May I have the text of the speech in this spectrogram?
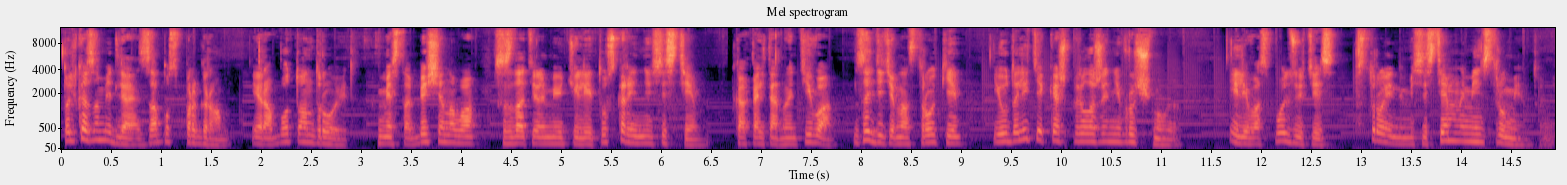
только замедляет запуск программ и работу Android вместо обещанного создателями утилит ускорения системы. Как альтернатива, зайдите в настройки и удалите кэш приложений вручную или воспользуйтесь встроенными системными инструментами.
